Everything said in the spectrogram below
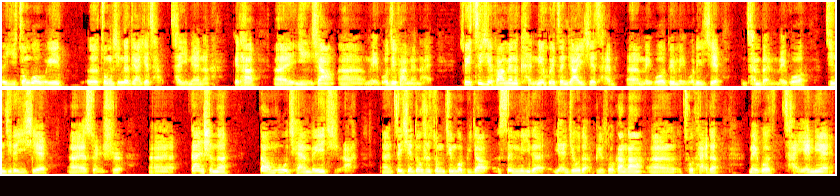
以中国为呃中心的这样一些产产业链呢，给它呃引向呃美国这方面来，所以这些方面呢肯定会增加一些财呃美国对美国的一些成本，美国经济的一些呃损失呃，但是呢到目前为止啊，嗯这些都是中经过比较慎密的研究的，比如说刚刚嗯出台的美国产业链。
